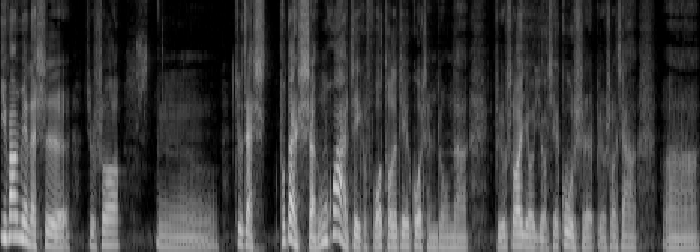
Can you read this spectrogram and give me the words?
一方面呢是就是说，嗯，就在。不断神化这个佛陀的这个过程中呢，比如说有有些故事，比如说像，呃，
